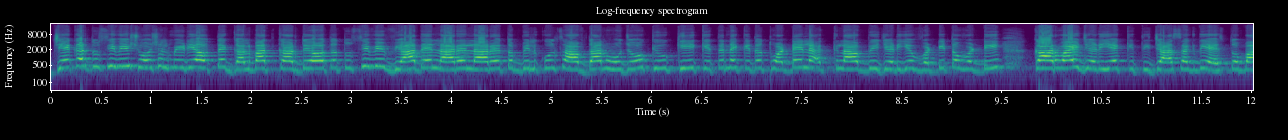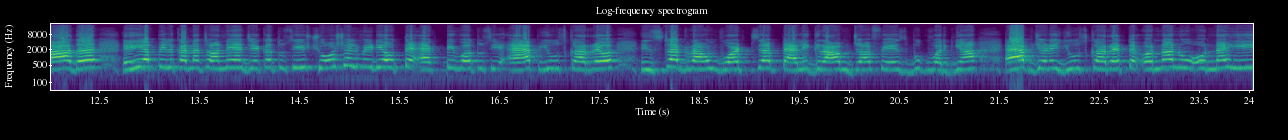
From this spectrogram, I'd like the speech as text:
ਜੇਕਰ ਤੁਸੀਂ ਵੀ ਸੋਸ਼ਲ ਮੀਡੀਆ ਉੱਤੇ ਗੱਲਬਾਤ ਕਰਦੇ ਹੋ, ਤਾਂ ਤੁਸੀਂ ਵੀ ਵਿਆਹ ਦੇ ਲਾਰੇ ਲਾਰੇ ਹੋ ਬਿਲਕੁਲ ਸਾਵਧਾਨ ਹੋ ਜਾਓ, ਕਿਉਂਕਿ ਕਿਤੇ ਨਾ ਕਿਤੇ ਤੁਹਾਡੇ ਲ- ਖਿਲਾਫ ਵੀ ਜਿਹੜੀ ਹੈ ਵੱਡੀ ਤੋਂ ਵੱਡੀ ਕਾਰਵਾਈ ਜਿਹੜੀ ਹੈ ਕੀਤੀ ਜਾ ਸਕਦੀ ਹੈ। ਇਸ ਤੋਂ ਬਾਅਦ ਇਹੀ ਅਪੀਲ ਕਰਨਾ ਚਾਹੁੰਦੇ ਹਾਂ ਜੇਕਰ ਤੁਸੀਂ ਸੋਸ਼ਲ ਮੀਡੀਆ ਉੱਤੇ ਐਕਟਿਵ ਹੋ ਤੁਸੀਂ ਐਪ ਯੂਜ਼ ਕਰ ਰਹੇ ਹੋ ਇੰਸਟਾਗ੍ਰam WhatsApp Telegram ਜਾਂ Facebook ਵਰਗੀਆਂ ਐਪ ਜਿਹੜੇ ਯੂਜ਼ ਕਰ ਰਹੇ ਤੇ ਉਹਨਾਂ ਨੂੰ ਉਹਨਾਂ ਹੀ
